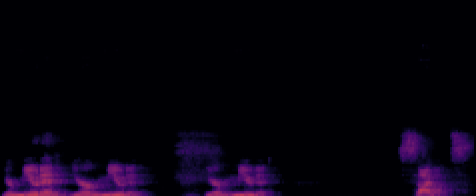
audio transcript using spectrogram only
You're muted. You're muted. You're muted. Silence.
